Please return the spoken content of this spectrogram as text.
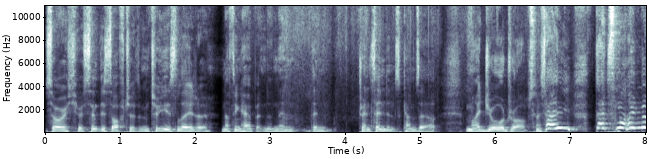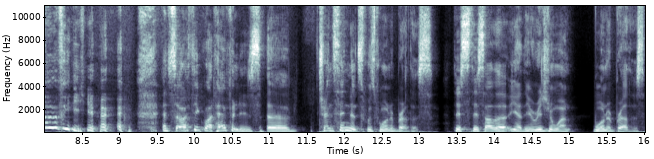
so I sent this off to them. Two years later, nothing happened, and then then Transcendence comes out. My jaw drops, and I say, "Hey, that's my movie!" And so I think what happened is uh, Transcendence was Warner Brothers. This this other, you know, the original one, Warner Brothers.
